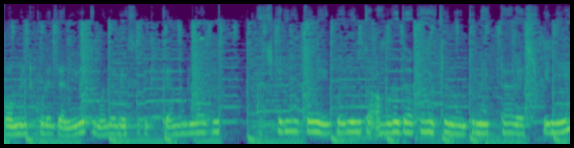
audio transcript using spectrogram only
কমেন্ট করে জানিয়ে তোমাদের রেসিপিটি কেমন লাগে আজকের মতন এই পর্যন্ত। আবারও দেখা হচ্ছে নতুন একটা রেসিপি নিয়ে।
